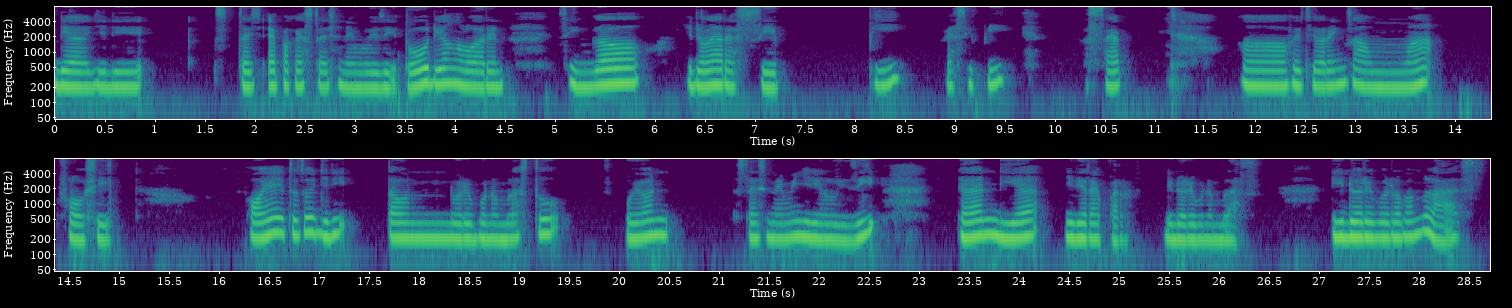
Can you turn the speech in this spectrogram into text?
dia jadi stage eh pakai stage name Louisy itu dia ngeluarin single judulnya Recipe Recipe Resep uh, featuring sama Flowshick pokoknya itu tuh jadi tahun 2016 tuh Uyon station name jadi Louisy dan dia jadi rapper di 2016 di 2018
